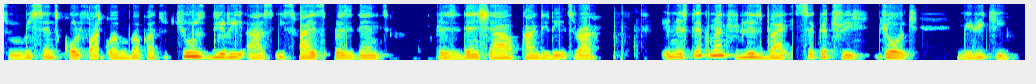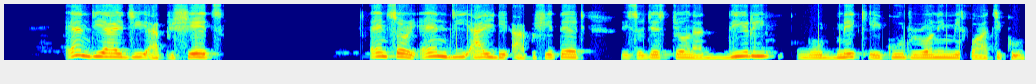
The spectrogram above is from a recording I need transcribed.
to recent call for Atiku Abubakar to choose Diri as his vice president presidential candidate. Rather. In a statement released by Secretary George Miriki, NDIG appreciates and sorry, NDID appreciated the suggestion that Diri would make a good running mate for Atiku.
